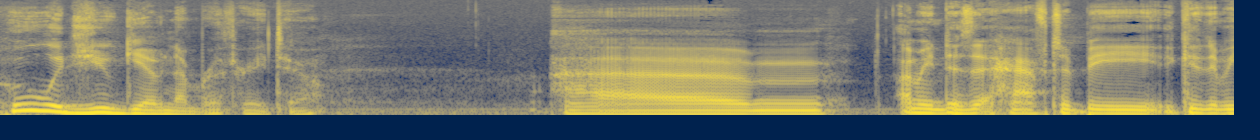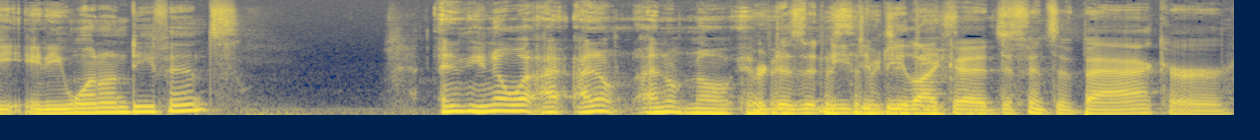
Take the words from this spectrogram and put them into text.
Who would you give number three to? Um, I mean, does it have to be? Could it be anyone on defense, And you know what? I, I don't. I don't know. If or does it need to be like a defensive back? Or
